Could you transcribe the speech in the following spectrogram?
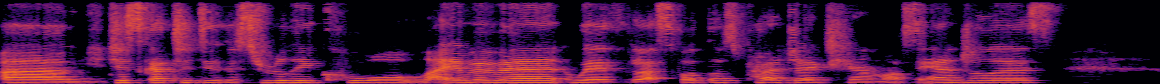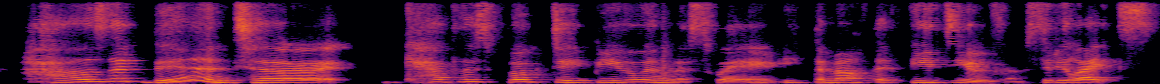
Um, you just got to do this really cool live event with Las Fotos Project here in Los Angeles. How's it been to have this book debut in this way? Eat the Mouth That Feeds You from City Lights.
